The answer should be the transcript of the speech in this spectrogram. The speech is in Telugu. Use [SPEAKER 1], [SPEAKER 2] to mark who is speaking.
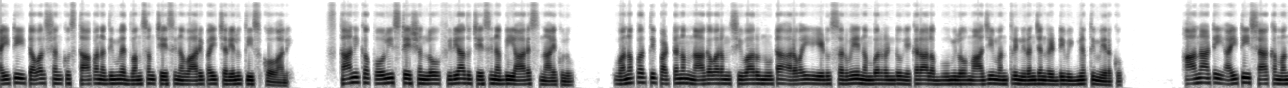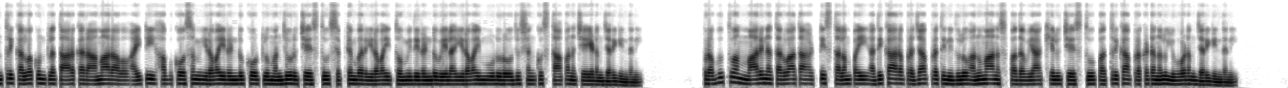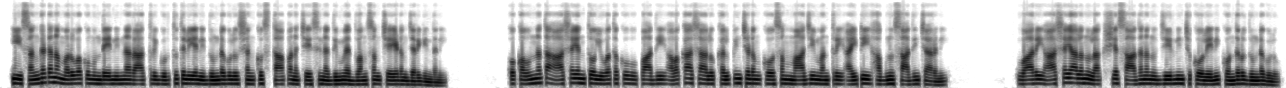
[SPEAKER 1] ఐటీ టవర్ శంకుస్థాపన దిమ్మె ధ్వంసం చేసిన వారిపై చర్యలు తీసుకోవాలి. స్థానిక పోలీస్ స్టేషన్లో ఫిర్యాదు చేసిన బీఆర్ఎస్ నాయకులు. వనపర్తి పట్టణం నాగవరం శివారు నూట అరవై ఏడు సర్వే నంబర్ రెండు ఎకరాల భూమిలో మాజీ మంత్రి నిరంజన్ రెడ్డి విజ్ఞప్తి మేరకు. ఆనాటి ఐటీ శాఖ మంత్రి కల్వకుంట్ల తారక రామారావు ఐటీ హబ్ కోసం ఇరవై రెండు కోట్లు మంజూరు చేస్తూ సెప్టెంబర్ ఇరవై తొమ్మిది రెండు వేల ఇరవై మూడు రోజు శంకుస్థాపన చేయడం జరిగిందని. ప్రభుత్వం మారిన తర్వాత అట్టి స్థలంపై అధికార ప్రజాప్రతినిధులు అనుమానాస్పద వ్యాఖ్యలు చేస్తూ పత్రికా ప్రకటనలు ఇవ్వడం జరిగిందని. ఈ సంఘటన మరువకు ముందే నిన్న రాత్రి గుర్తు తెలియని దుండగులు శంకుస్థాపన చేసిన దిమ్మె ధ్వంసం చేయడం జరిగిందని. ఒక ఉన్నత ఆశయంతో యువతకు ఉపాధి అవకాశాలు కల్పించడం కోసం మాజీ మంత్రి ఐటీ హబ్ను సాధించారని. వారి ఆశయాలను లక్ష్య సాధనను జీర్ణించుకోలేని కొందరు దుండగులు.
